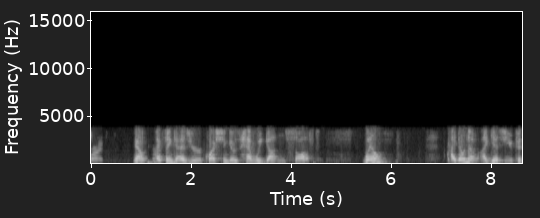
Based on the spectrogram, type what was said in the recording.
Right. Now, I think as your question goes, have we gotten soft? Well, I don't know. I guess you could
